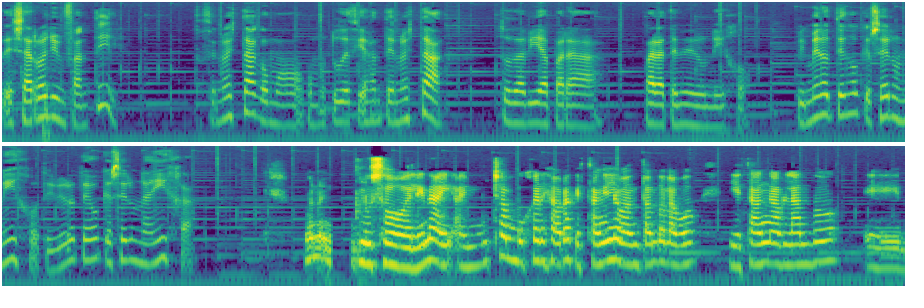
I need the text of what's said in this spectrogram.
desarrollo infantil no está, como, como tú decías antes, no está todavía para, para tener un hijo. Primero tengo que ser un hijo, primero tengo que ser una hija. Bueno, incluso Elena, hay, hay muchas mujeres ahora que están levantando la voz y están hablando eh,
